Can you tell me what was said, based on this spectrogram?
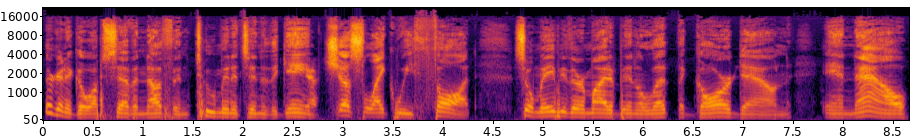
they're going to go up 7 nothing two minutes into the game, yeah. just like we thought. So maybe there might have been a let the guard down, and now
